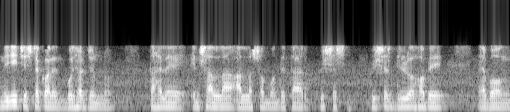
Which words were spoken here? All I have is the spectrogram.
নিজেই চেষ্টা করেন বোঝার জন্য, তাহলে ইনশাআল্লাহ আল্লাহ সম্বন্ধে তার বিশ্বাস বিশ্বাস দৃঢ় হবে এবং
